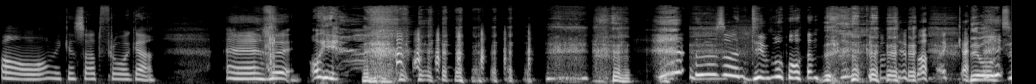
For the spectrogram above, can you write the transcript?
åh, vilken söt fråga. Hur, oj! det var som en demon kom tillbaka. Det var också,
